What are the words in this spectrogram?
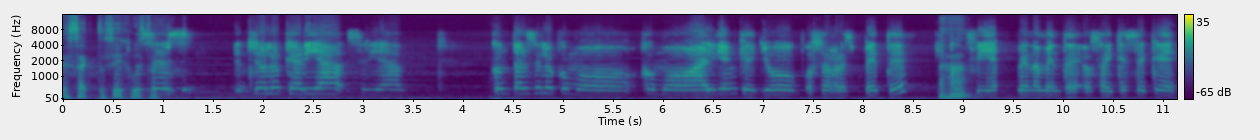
Exacto, sí, justo. Entonces, yo lo que haría sería contárselo como, como a alguien que yo, o sea, respete y Ajá. confíe plenamente, o sea, y que sé que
